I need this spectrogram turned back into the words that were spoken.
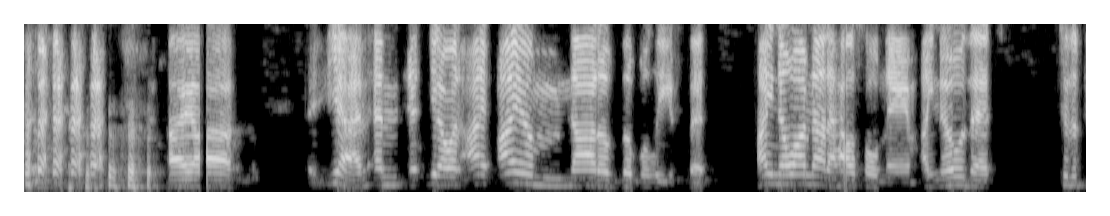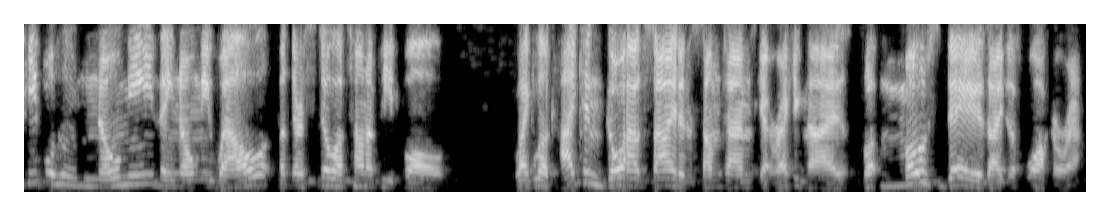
I uh yeah, and, and you know, and I I am not of the belief that I know I'm not a household name. I know that to the people who know me, they know me well, but there's still a ton of people like look, I can go outside and sometimes get recognized, but most days I just walk around.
